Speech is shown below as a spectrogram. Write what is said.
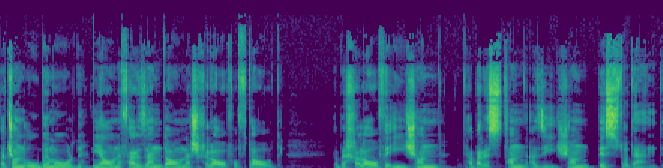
و چون او بمرد میان فرزندانش خلاف افتاد و به خلاف ایشان تبرستان از ایشان بستدند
